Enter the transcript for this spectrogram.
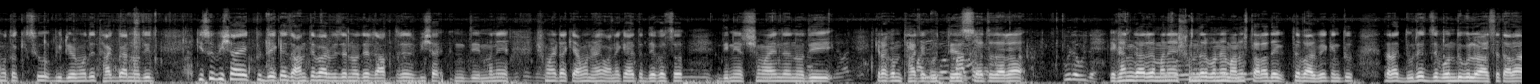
মতো কিছু ভিডিওর মধ্যে থাকবে আর নদীর কিছু বিষয় একটু দেখে জানতে পারবে যে নদীর রাত্রের বিষয় মানে সময়টা কেমন হয়। অনেকে হয়তো দেখেছ দিনের সময় নদী কীরকম থাকে ঘুরতে এসছে হয়তো যারা এখানকার মানে সুন্দরবনের মানুষ তারা দেখতে পারবে কিন্তু যারা দূরের যে বন্ধুগুলো আছে তারা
